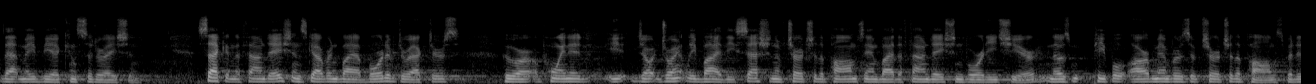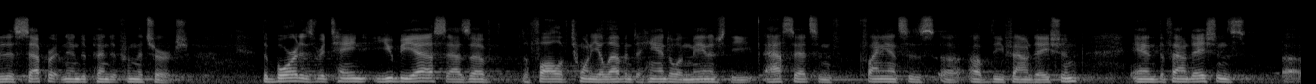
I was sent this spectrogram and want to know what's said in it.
that may be a consideration. Second, the foundation is governed by a board of directors who are appointed jointly by the session of Church of the Palms and by the foundation board each year. And those people are members of Church of the Palms, but it is separate and independent from the church. The board has retained UBS as of the fall of 2011 to handle and manage the assets and finances uh, of the foundation. And the foundation's uh,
